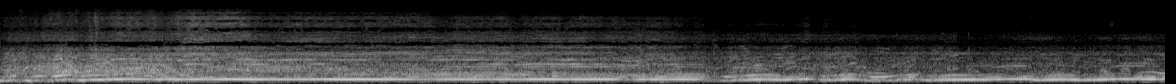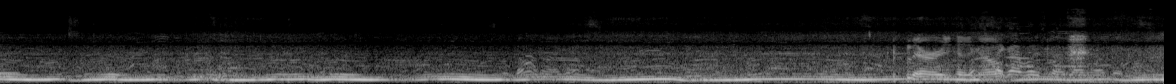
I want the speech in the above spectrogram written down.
They're already heading out.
